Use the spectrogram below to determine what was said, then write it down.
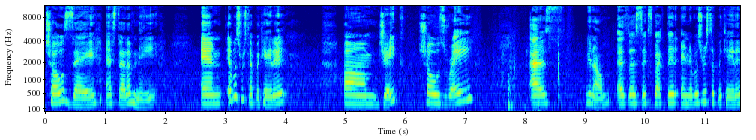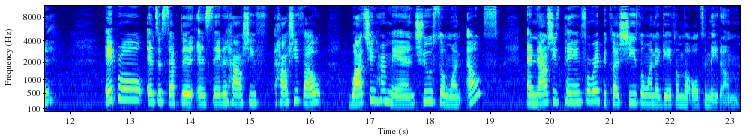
chose Zay instead of Nate, and it was reciprocated. Um. Jake chose Ray, as you know, as is expected, and it was reciprocated. April intercepted and stated how she how she felt watching her man choose someone else, and now she's paying for it because she's the one that gave him the ultimatum.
